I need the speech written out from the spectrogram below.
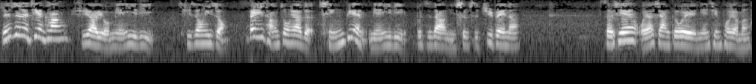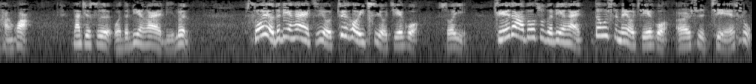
人生的健康需要有免疫力，其中一种。非常重要的情变免疫力，不知道你是不是具备呢？首先，我要向各位年轻朋友们喊话，那就是我的恋爱理论。所有的恋爱只有最后一次有结果，所以绝大多数的恋爱都是没有结果，而是结束。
